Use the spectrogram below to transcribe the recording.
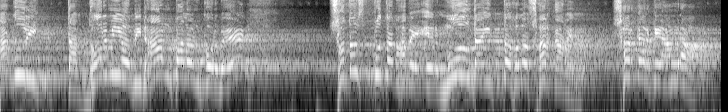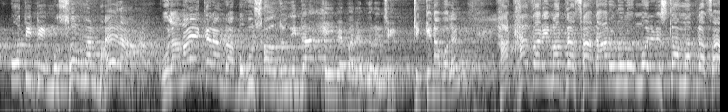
নাগরিক তার ধর্মীয় বিধান পালন করবে, স্বতঃস্ফূর্তভাবে এর মূল দায়িত্ব হলো সরকারের। সরকারকে আমরা অতীতে মুসলমান ভাইয়েরা ওলামায়কের আমরা বহু সহযোগিতা এই ব্যাপারে করেছি। ঠিক কিনা বলেন? হাট হাজারি মাদ্রাসা দারুল উলুম ইসলাম মাদ্রাসা,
